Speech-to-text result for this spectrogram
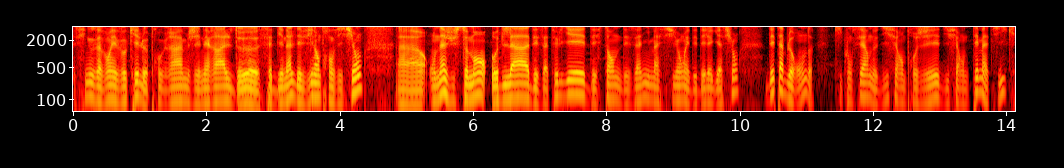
Si nous avons évoqué le programme général de cette biennale des villes en transition, euh, on a justement, au-delà des ateliers, des stands, des animations et des délégations, des tables rondes qui concernent différents projets, différentes thématiques.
